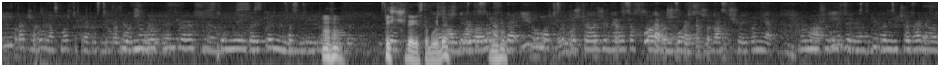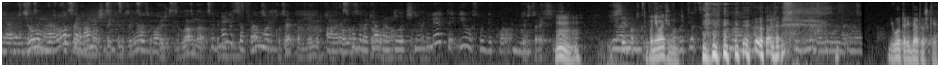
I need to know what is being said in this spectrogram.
И также вы у нас можете приобрести прогулочный билет. Со скидкой, со скидкой, Мгм. да. 1400 будет, да? 440, да, и вы можете скачать приложение Роза Хутор, если у вас еще его нет, а, и зарегистрироваться в программе лояльности. Моя Роза, вам начислится 500 бонусов. 500 бонусов вы можете а, расходовать на прогулочные билеты и услуги курорта. Понимаешь, что? И вот, ребятушки,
